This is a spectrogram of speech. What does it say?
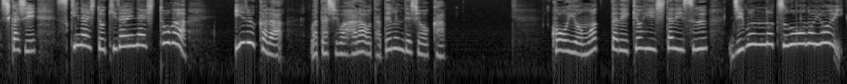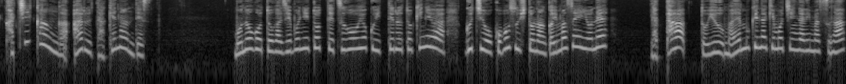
しかし、好きな人嫌いな人がいるから私は腹を立てるんでしょうか好意を持ったり拒否したりする自分の都合の良い価値観があるだけなんです。物事が自分にとって都合よくいってる時には愚痴をこぼす人なんかいませんよね。やったという前向きな気持ちになりますが、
